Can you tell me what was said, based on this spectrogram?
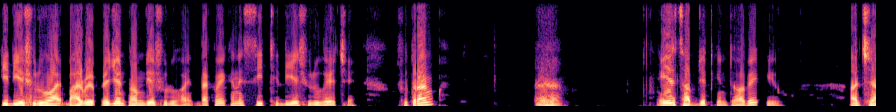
কি দিয়ে শুরু হয়? ভার্বের প্রেজেন্ট ফর্ম দিয়ে শুরু হয়। দেখো, এখানে সিট দিয়ে শুরু হয়েছে। সুতরাং, এর সাবজেক্ট কিন্তু হবে ইউ আচ্ছা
